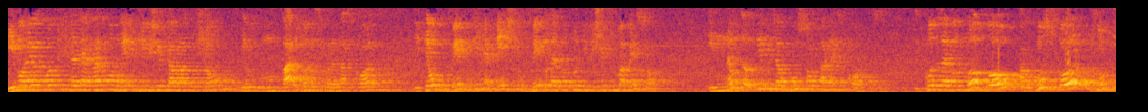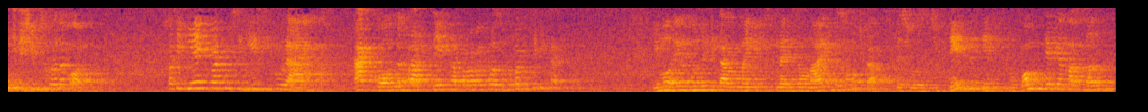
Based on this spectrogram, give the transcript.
E morreu conta que em determinado momento o dirigível estava lá no chão, e vários homens segurando nas cordas, e deu um vento, de repente, que o vento levantou o dirigível de uma vez só. E não deu tempo de alguns soltarem as cordas. E quando levantou o voo, alguns foram junto com o dirigível segurando a corda. Só que quem é que vai conseguir segurar a corda para sempre na própria força? Não vai conseguir, cara. E morrendo quando ele estava numa equipe de televisão lá e começou a mostrar. As pessoas de tempos em tempos, conforme o tempo ia passando,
